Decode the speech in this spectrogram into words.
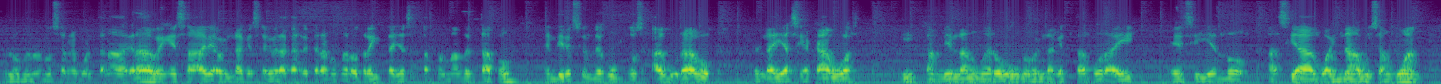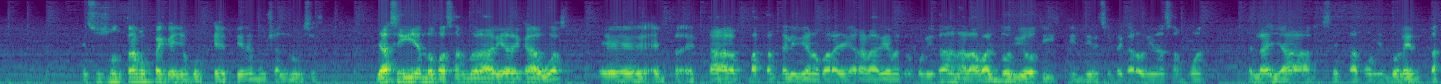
por lo menos no se reporta nada grave en esa área, ¿verdad? Que se ve la carretera número 30, ya se está formando el tapón en dirección de Juncos al Gurabo, ¿verdad? Y hacia Caguas, y también la número 1, ¿verdad? Que está por ahí eh, siguiendo hacia Guaynabo y San Juan. Esos son tramos pequeños porque tienen muchas luces. Ya siguiendo, pasando el área de Caguas, eh, está bastante liviano para llegar al área metropolitana. La Valdoriotti en dirección de Carolina San Juan, ¿verdad? Ya se está poniendo lenta.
